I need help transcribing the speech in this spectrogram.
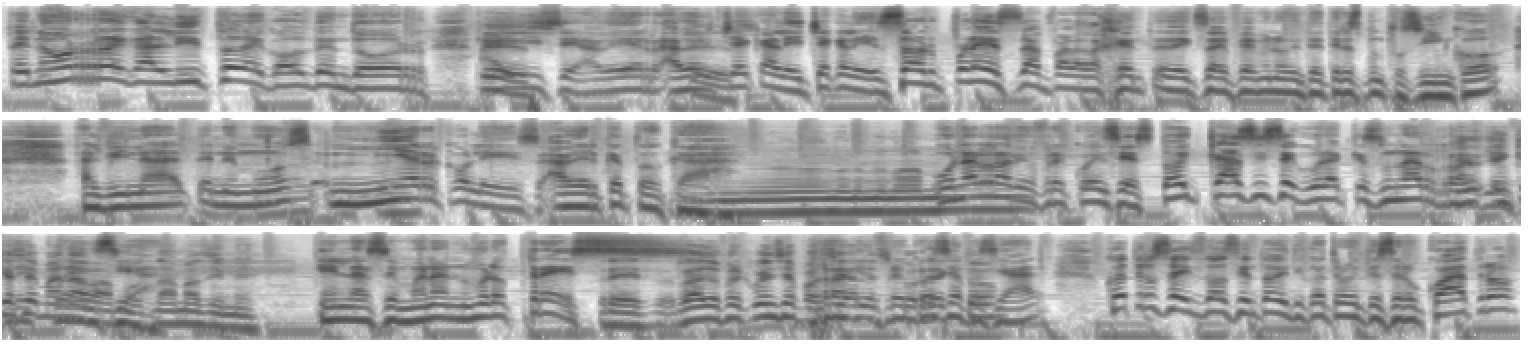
Tenemos regalito de Golden Door. ¿Qué Ahí es? dice, a ver, a ver, ¿Qué es? chécale, chécale. Sorpresa para la gente de XFM 93.5. Al final tenemos miércoles. A ver qué toca. Una radiofrecuencia. Estoy casi segura que es una radiofrecuencia. ¿En qué semana vamos? Nada más dime. En la semana número 3. Tres. Radiofrecuencia facial, es Radiofrecuencia correcto. facial. 462-124-2004.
